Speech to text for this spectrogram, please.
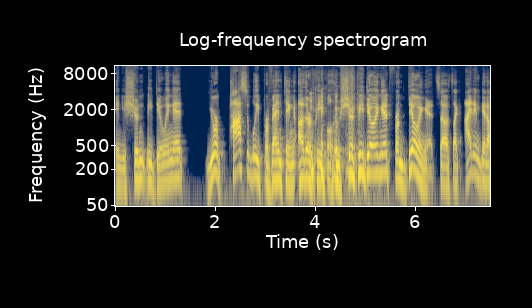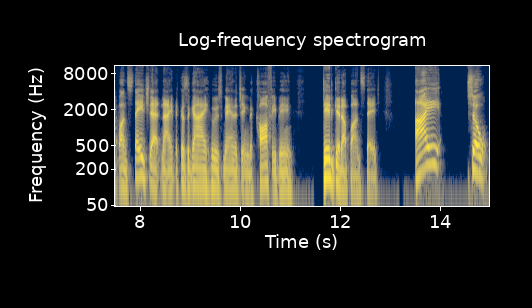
and you shouldn't be doing it, you're possibly preventing other people who should be doing it from doing it. So it's like I didn't get up on stage that night because the guy who's managing the coffee bean did get up on stage. I so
